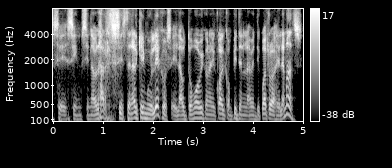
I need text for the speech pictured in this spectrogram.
sin, sin hablar, sin tener que ir muy lejos, el automóvil con el cual compiten en las 24 horas de Le Mans.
